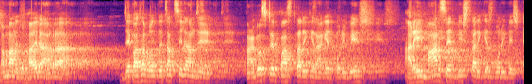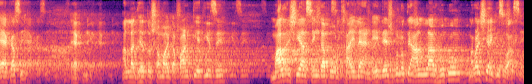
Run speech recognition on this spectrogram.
সম্মানিত ভাইরা, আমরা যে কথা বলতে চাচ্ছিলাম যে আগস্টের পাঁচ তারিখের আগের পরিবেশ আর এই মার্চের বিশ তারিখের পরিবেশ এক আছে? এক নেই। আল্লাহ যেহেতু সময়টা পাল্টিয়ে দিয়েছে, মালয়েশিয়া, সিঙ্গাপুর, থাইল্যান্ড, এই দেশগুলোতে আল্লাহর হুকুম, মালয়েশিয়ায় কিছু আছে।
